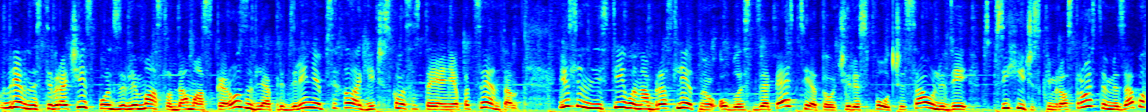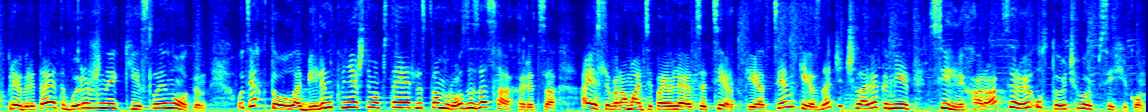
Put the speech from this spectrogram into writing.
В древности врачи использовали масло дамасской розы для определения психологического состояния пациента. Если нанести его на браслетную область запястья, то через полчаса у людей с психическими расстройствами запах приобретает выраженные кислые ноты. У тех, кто лобилен к внешним обстоятельствам, роза засахарится. А если в аромате появляются терпкие оттенки, значит человек имеет сильный характер и устойчивую психику.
